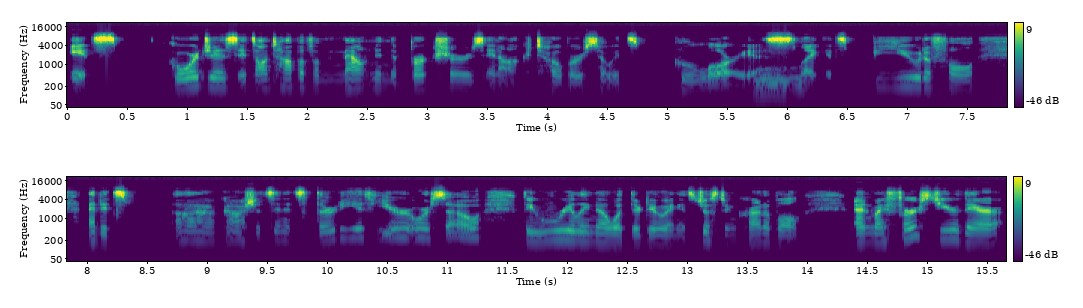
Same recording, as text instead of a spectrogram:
it's gorgeous. It's on top of a mountain in the Berkshires in October, so it's glorious. Ooh. Like it's beautiful and it's oh gosh, it's in its 30th year or so. They really know what they're doing. It's just incredible. And my first year there,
